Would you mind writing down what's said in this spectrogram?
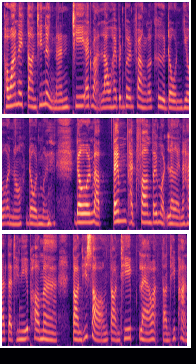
เพราะว่าในตอนที่ 1 นั้นที่แอดวานเล่าให้เพื่อนๆฟังก็คือโดนเยอะเนาะโดนเหมือน โดนแบบ เต็มแพลตฟอร์มไปหมดเลยนะคะ แต่ทีนี้พอมาตอนที่ 2 ตอนที่แล้วอะตอนที่ผ่าน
